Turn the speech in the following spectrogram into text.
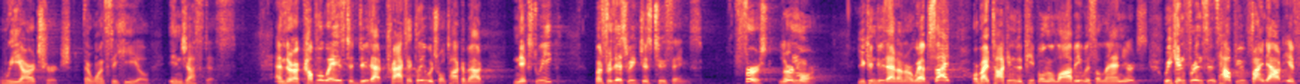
we are a church that wants to heal injustice. And there are a couple of ways to do that practically, which we'll talk about next week. But for this week, just two things. First, learn more. You can do that on our website or by talking to the people in the lobby with the lanyards. We can, for instance, help you find out if,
